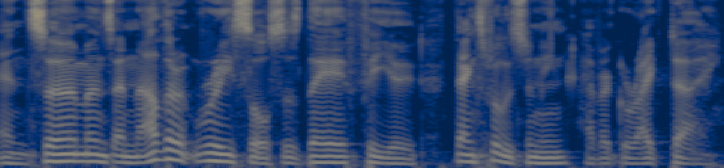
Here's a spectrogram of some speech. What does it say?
and sermons and other resources there for you. Thanks for listening. Have a great day.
